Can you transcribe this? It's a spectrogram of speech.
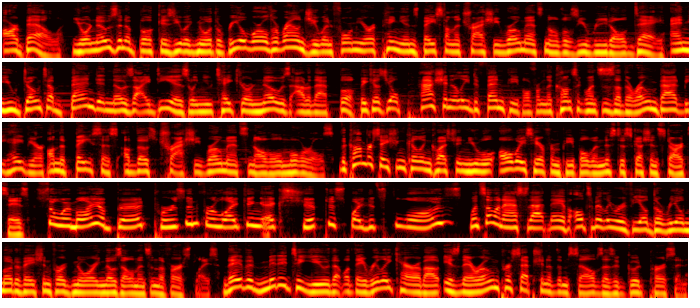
are Belle, your nose in a book as you ignore the real world around you and form your opinions based on the trashy romance novels you read all day. And you don't abandon those ideas when you take your nose out of that book, because you'll passionately defend people from the consequences of their own bad behavior on the basis of those trashy romance novel morals. The conversation killing question you will always hear from people when this discussion starts is, So am I a bad person for liking X ship despite its flaws? When someone asks that, they have ultimately revealed the real motivation for ignoring those elements in the first place. They've admitted to you that what they really care about is their own perception of themselves as a good person.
